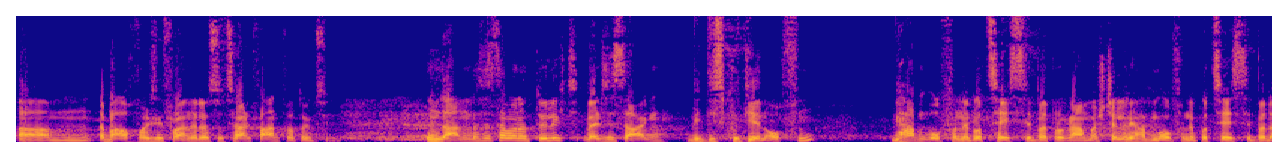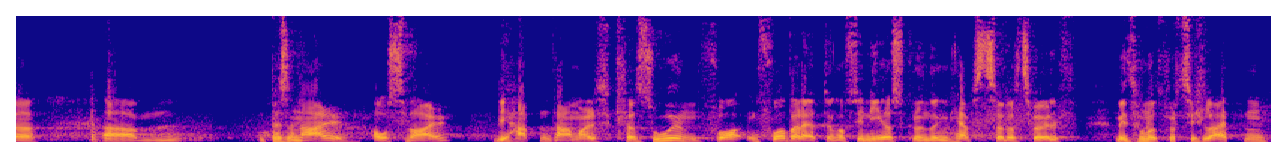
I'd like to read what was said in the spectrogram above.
Ähm, aber auch, weil sie Freunde der sozialen Verantwortung sind. Und anders ist aber natürlich, weil sie sagen, wir diskutieren offen, wir haben offene Prozesse bei Programmerstellung, wir haben offene Prozesse bei der ähm, Personalauswahl. Wir hatten damals Klausuren vor, in Vorbereitung auf die NEOS-Gründung im Herbst 2012 mit 150 Leuten,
